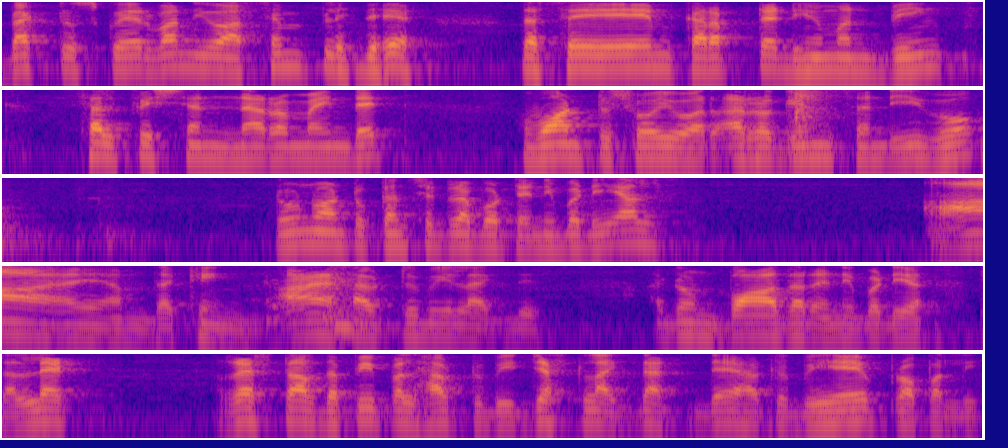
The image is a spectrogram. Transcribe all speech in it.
back to square one, you are simply there, the same corrupted human being, selfish and narrow minded, want to show your arrogance and ego don't want to consider about anybody else. I am the king. I have to be like this. I don't bother anybody else. The let rest of the people have to be just like that. They have to behave properly.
